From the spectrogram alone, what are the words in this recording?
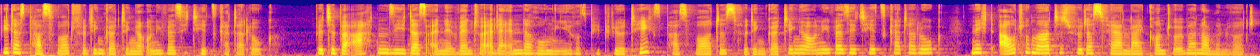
wie das Passwort für den Göttinger Universitätskatalog. Bitte beachten Sie, dass eine eventuelle Änderung Ihres Bibliothekspasswortes für den Göttinger Universitätskatalog nicht automatisch für das Fernleihkonto übernommen wird.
